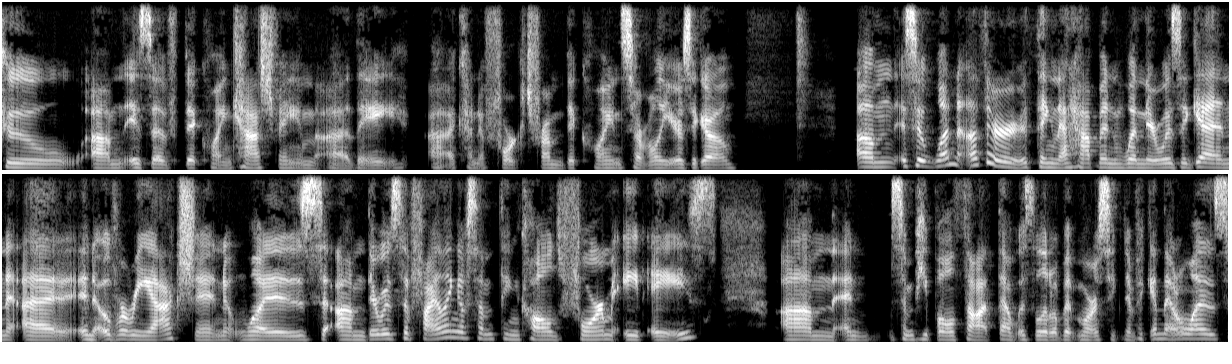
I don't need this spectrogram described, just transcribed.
who um, is of Bitcoin Cash fame. Uh, they uh, kind of forked from Bitcoin several years ago. Um, so one other thing that happened when there was again uh, an overreaction was um, there was the filing of something called Form 8As. Um, and some people thought that was a little bit more significant than it was.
